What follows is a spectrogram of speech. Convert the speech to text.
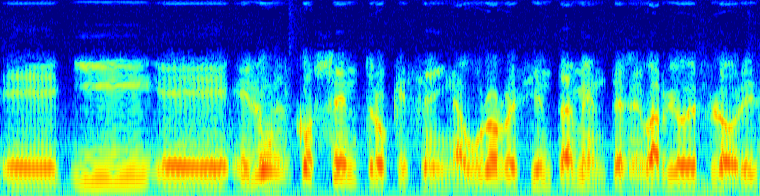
eh, y eh, el único centro que se inauguró recientemente en el barrio de Flores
